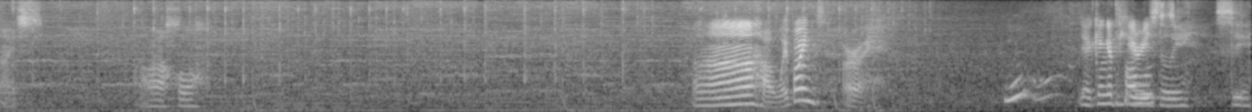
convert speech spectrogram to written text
Nice. Abajo. Ah, halfway point. Alright. Yeah, I can get here Almost. easily. See.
